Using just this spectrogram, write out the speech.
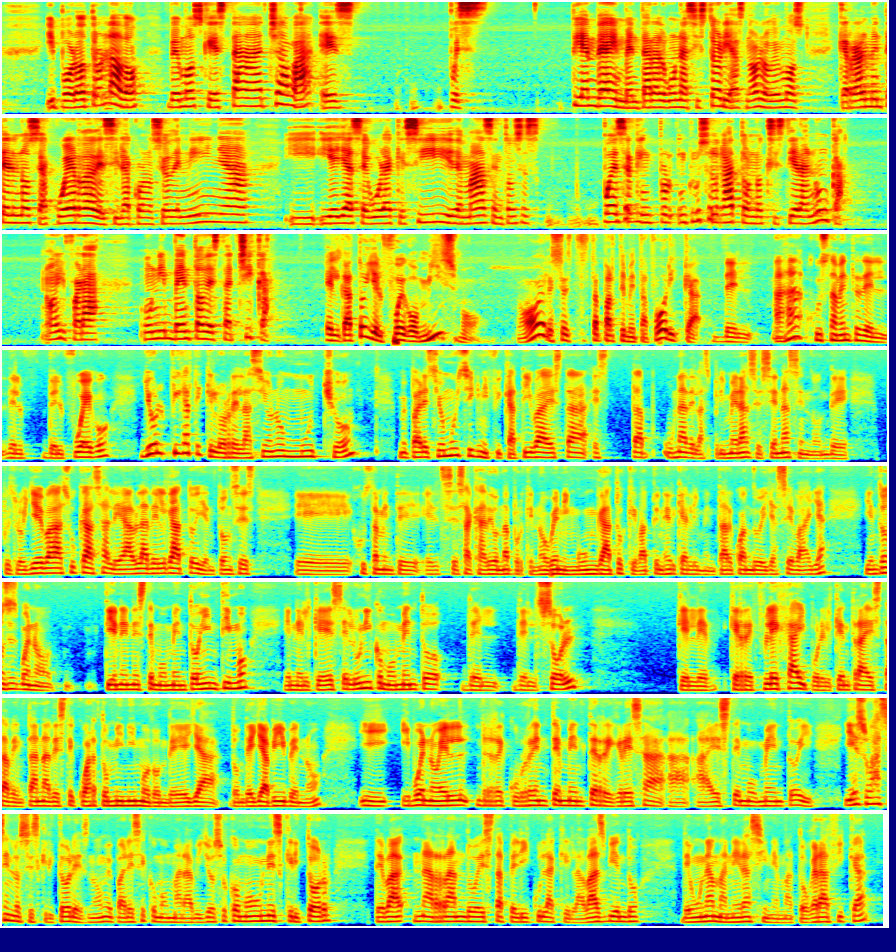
Y por otro lado, vemos que esta chava es, pues, tiende a inventar algunas historias, ¿no? Lo vemos que realmente él no se acuerda de si la conoció de niña y, y ella asegura que sí y demás. Entonces, puede ser que incluso el gato no existiera nunca, ¿no? Y fuera un invento de esta chica. El gato y el fuego mismo, ¿no? Esta parte metafórica. Del, ajá, justamente del, del, del fuego. Yo fíjate que lo relaciono mucho, me pareció muy significativa esta, esta, una de las primeras escenas en donde pues lo lleva a su casa, le habla del gato y entonces eh, justamente él se saca de onda porque no ve ningún gato que va a tener que alimentar cuando ella se vaya. Y entonces, bueno, tienen este momento íntimo en el que es el único momento del, del sol que, le, que refleja y por el que entra esta ventana de este cuarto mínimo donde ella, donde ella vive, ¿no? Y, bueno, él recurrentemente regresa a, a este momento y, y, eso hacen los escritores, ¿no? Me parece como maravilloso como un escritor te va narrando esta película que la vas viendo de una manera cinematográfica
